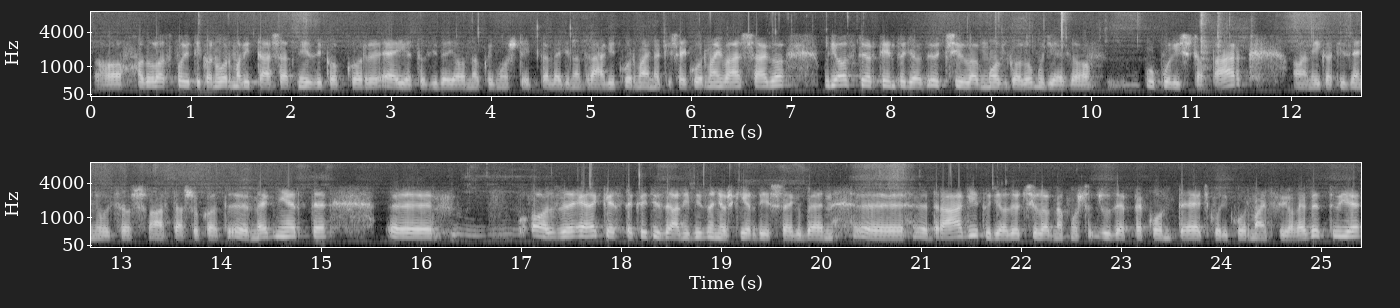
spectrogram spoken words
ha az olasz politika normalitását nézzük, akkor eljött az ideje annak, hogy most éppen legyen a drági kormánynak is egy kormányválsága. Ugye az történt, hogy az öt csillag mozgalom, ugye ez a populista párt, amíg a 18-as választásokat megnyerte, az elkezdte kritizálni bizonyos kérdésekben Drágit, ugye az öt csillagnak most Giuseppe Conte egykori kormányfő a vezetője,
